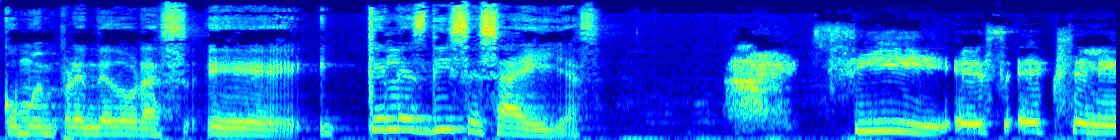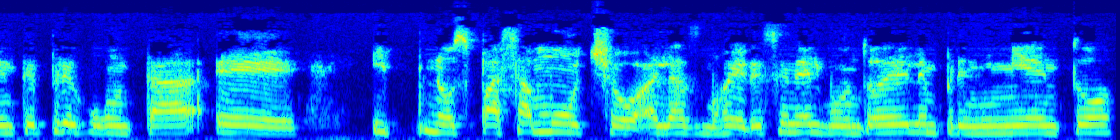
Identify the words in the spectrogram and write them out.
como emprendedoras. Eh, ¿Qué les dices a ellas? Sí, es excelente pregunta eh, y nos pasa mucho a las mujeres en el mundo del emprendimiento.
